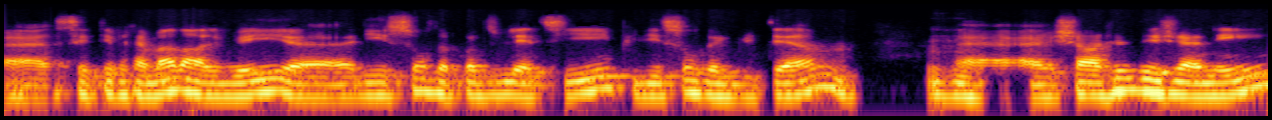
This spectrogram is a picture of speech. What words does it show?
euh, c'était vraiment d'enlever les sources de produits laitiers puis les sources de gluten, euh, changer le déjeuner.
